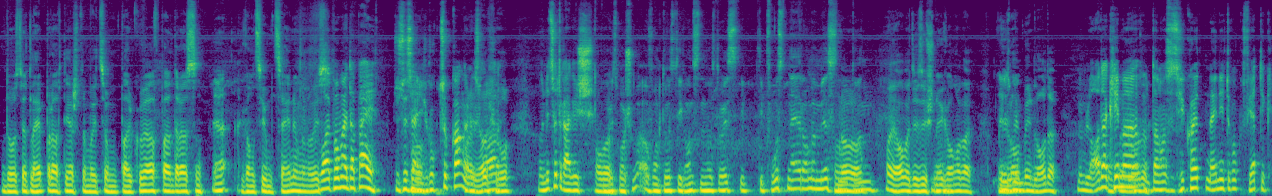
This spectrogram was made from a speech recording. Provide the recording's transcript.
Und da hast du die Leute braucht erst einmal zum Parcours aufbauen draußen, Ja. die ganze Umzeinung und alles. War ein paar Mal dabei. Das ist eigentlich ruckzuck gegangen. Das ja, war, schon. War nicht so tragisch. Aber, Das war schon Aufwand. Du hast die ganzen, was da alles, die, die Pfosten einrahmen müssen ja, und dann ja, ja, aber das ist schnell gegangen, weil mit, La mit- mit Lader. Mit dem Lader dem gekommen und dann hast du es hingehalten, reingedruckt, fertig.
